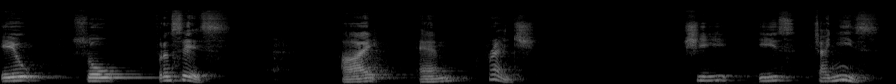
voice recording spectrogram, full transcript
Eu sou francês. I am French. She is Chinese.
